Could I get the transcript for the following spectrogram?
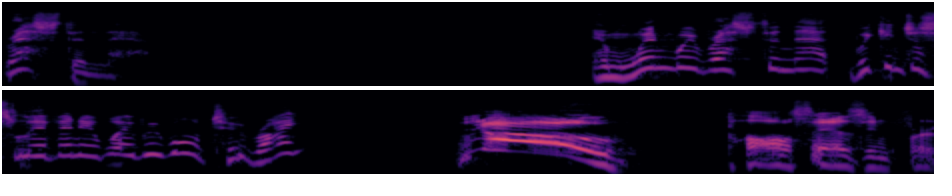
Rest in that. And when we rest in that, we can just live any way we want to, right? No, Paul says in 1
